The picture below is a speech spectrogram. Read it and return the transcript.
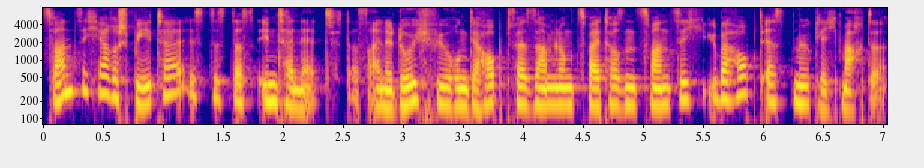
20 Jahre später ist es das Internet, das eine Durchführung der Hauptversammlung 2020 überhaupt erst möglich machte.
